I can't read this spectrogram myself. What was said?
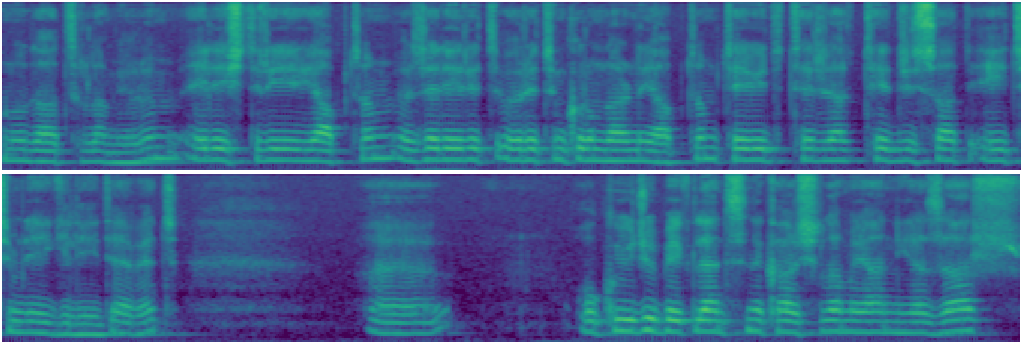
Bunu da hatırlamıyorum. Eleştiriyi yaptım. Özel öğretim kurumlarını yaptım. Tevhid tedrisat eğitimle ilgiliydi. Evet. Ee, okuyucu beklentisini karşılamayan yazar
